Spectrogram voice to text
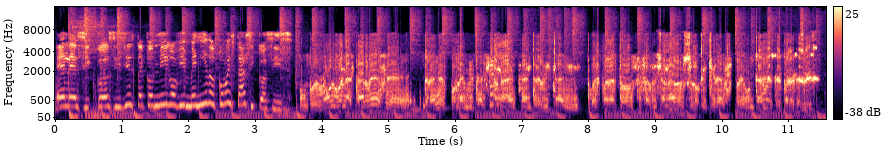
Él es Psicosis y está conmigo. Bienvenido, ¿cómo estás, Psicosis? Pues muy buenas tardes, eh, gracias por la invitación a esta entrevista y pues para todos tus aficionados lo que quieras preguntarme estoy para servir.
